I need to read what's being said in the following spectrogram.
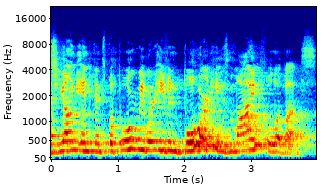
As young infants, before we were even born, He's mindful of us.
